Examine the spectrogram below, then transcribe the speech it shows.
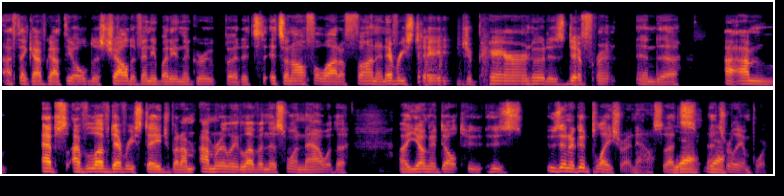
I think I've got the oldest child of anybody in the group, but it's it's an awful lot of fun, and every stage of parenthood is different. And uh, I, I'm abs- I've loved every stage, but I'm I'm really loving this one now with a, a young adult who, who's who's in a good place right now. So that's Yeah, that's yeah. really important.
